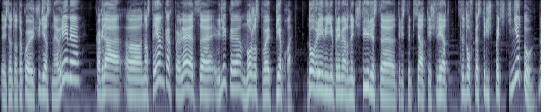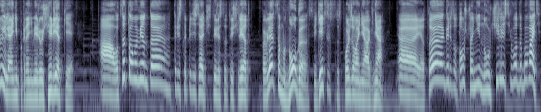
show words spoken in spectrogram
То есть это такое чудесное время, когда э, на стоянках появляется великое множество пепла. До времени примерно 400-350 тысяч лет следов кострищ почти нету, ну или они, по крайней мере, очень редкие. А вот с этого момента, 350-400 тысяч лет, появляется много свидетельств использования огня. А это говорит о том, что они научились его добывать.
